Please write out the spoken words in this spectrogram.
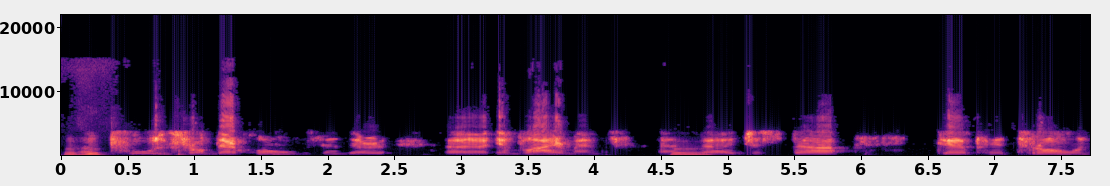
hmm pulled from their homes and their uh, environment, and Mm. uh, just uh, thrown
